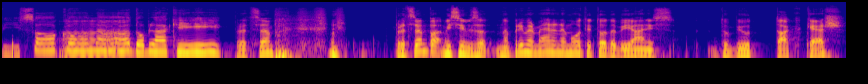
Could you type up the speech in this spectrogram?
Visoko nad oblaki. Predvsem, predvsem pa, mislim, za, naprimer, mene ne moti to, da bi Janis dobil tak cash,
